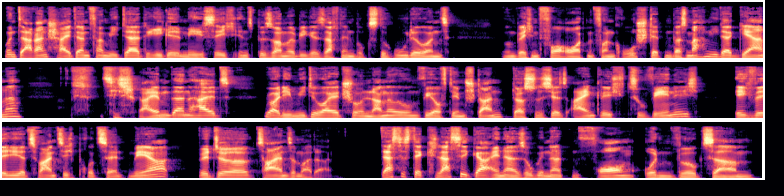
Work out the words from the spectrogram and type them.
Und daran scheitern Vermieter regelmäßig, insbesondere wie gesagt in Buxtehude und irgendwelchen Vororten von Großstädten. Was machen die da gerne? Sie schreiben dann halt, ja, die Miete war jetzt schon lange irgendwie auf dem Stand. Das ist jetzt eigentlich zu wenig. Ich will hier 20 Prozent mehr. Bitte zahlen Sie mal dann. Das ist der Klassiker einer sogenannten formunwirksamen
